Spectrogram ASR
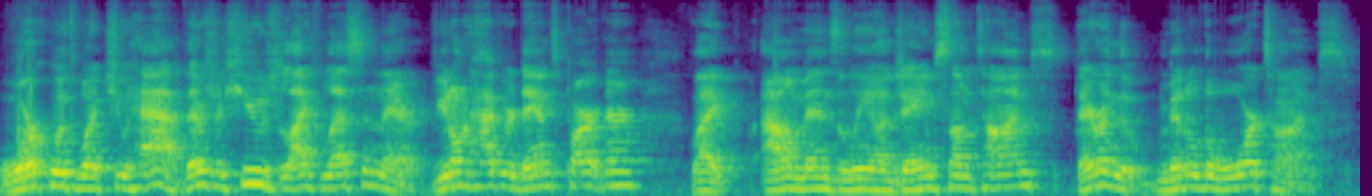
work with what you have. There's a huge life lesson there. If you don't have your dance partner, like Al Minns and Leon James sometimes, they're in the middle of the war times.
